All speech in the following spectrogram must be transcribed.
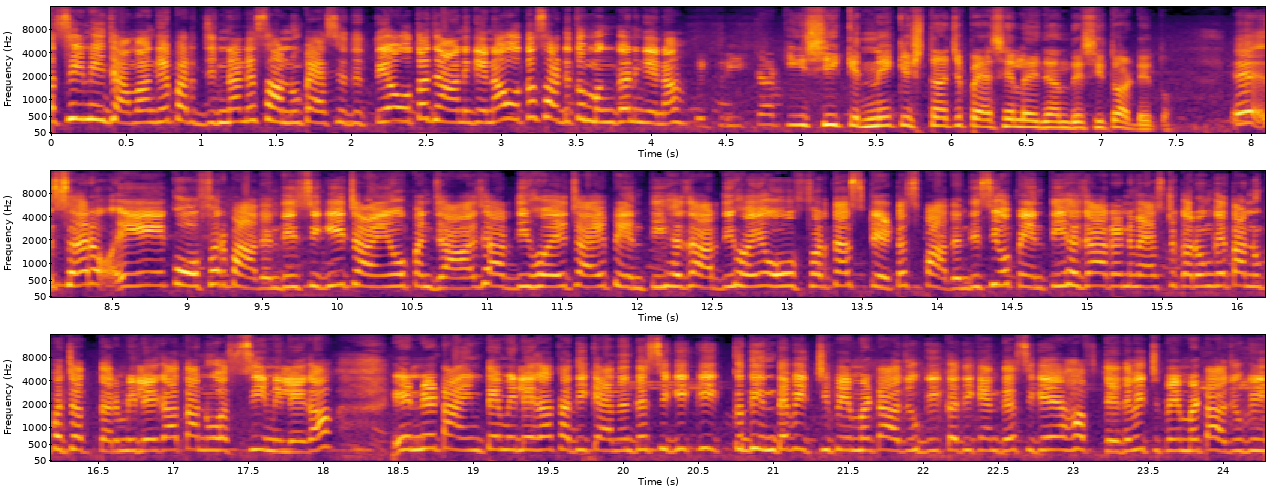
ਅਸੀਂ ਨਹੀਂ ਜਾਵਾਂਗੇ, ਪਰ ਜਿਨ੍ਹਾਂ ਨੇ ਸਾਨੂੰ ਪੈਸੇ ਦਿੱਤੇ ਆ, ਉਹ ਤਾਂ ਜਾਣਗੇ ਨਾ, ਉਹ ਤਾਂ ਸਾਡੇ ਤੋਂ ਮੰਗਣਗੇ ਨਾ। ਤੇ ਤਰੀਕਾ ਕੀ ਸੀ? ਕਿੰਨੇ ਕਿਸ਼ਤਾਂ 'ਚ ਪੈਸੇ ਲਏ ਜਾਂਦੇ ਸੀ ਤੁਹਾਡੇ ਤੋਂ? ਸਰ ਇਹ ਇੱਕ ਆਫਰ ਪਾ ਦਿੰਦੀ ਸੀਗੀ ਚਾਹੇ ਉਹ 50000 ਦੀ ਹੋਏ ਚਾਹੇ 35000 ਦੀ ਹੋਏ ਉਹ ਆਫਰ ਦਾ ਸਟੇਟਸ ਪਾ ਦਿੰਦੀ ਸੀ। ਉਹ 35000 ਇਨਵੈਸਟ ਕਰੋਗੇ ਤੁਹਾਨੂੰ 75 ਮਿਲੇਗਾ ਤੁਹਾਨੂੰ 80 ਮਿਲੇਗਾ। ਇੰਨੇ ਟਾਈਮ ਤੇ ਮਿਲੇਗਾ ਕਦੀ ਕਹਿ ਦਿੰਦੇ ਸੀਗੇ ਕਿ ਇੱਕ ਦਿਨ ਦੇ ਵਿੱਚ ਹੀ ਪੇਮੈਂਟ ਆ ਜਾਊਗੀ ਕਦੀ ਕਹਿੰਦੇ ਸੀਗੇ ਹਫ਼ਤੇ ਦੇ ਵਿੱਚ ਪੇਮੈਂਟ ਆ ਜਾਊਗੀ।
